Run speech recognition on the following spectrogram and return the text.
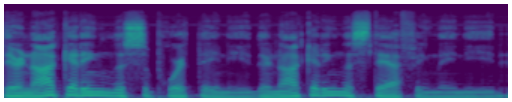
they're not getting the support they need. They're not getting the staffing they need.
